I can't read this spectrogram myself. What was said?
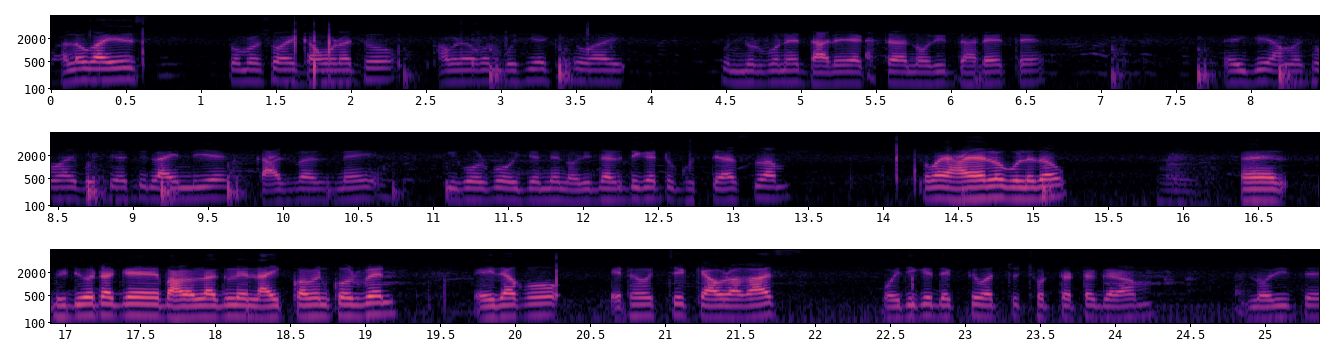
হ্যালো গাইস তোমরা সবাই কেমন আছো? আমরা এখন বসে আছি সবাই সুন্দরবনের ধারে, একটা নদীর ধারেতে। এই যে আমরা সবাই বসে আছি লাইন দিয়ে, কাজ বাজ নেই, কী করব? ওই জন্য নদীর ধারের দিকে একটু ঘুরতে আসলাম। সবাই হাই হ্যালো বলে দাও। ভিডিওটাকে ভালো লাগলে লাইক কমেন্ট করবেন। এই দেখো, এটা হচ্ছে কেওড়া গাছ। ওইদিকে দেখতে পাচ্ছ ছোট্ট একটা গ্রাম। নদীতে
